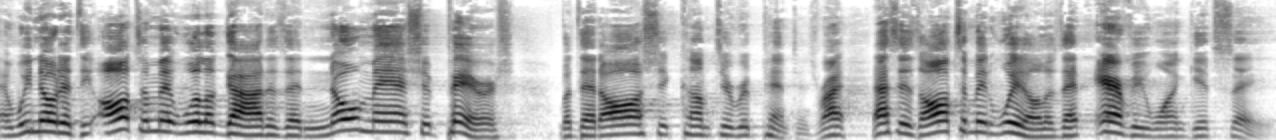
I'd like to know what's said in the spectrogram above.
And we know that the ultimate will of God is that no man should perish, but that all should come to repentance, right? That's his ultimate will is that everyone gets saved.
